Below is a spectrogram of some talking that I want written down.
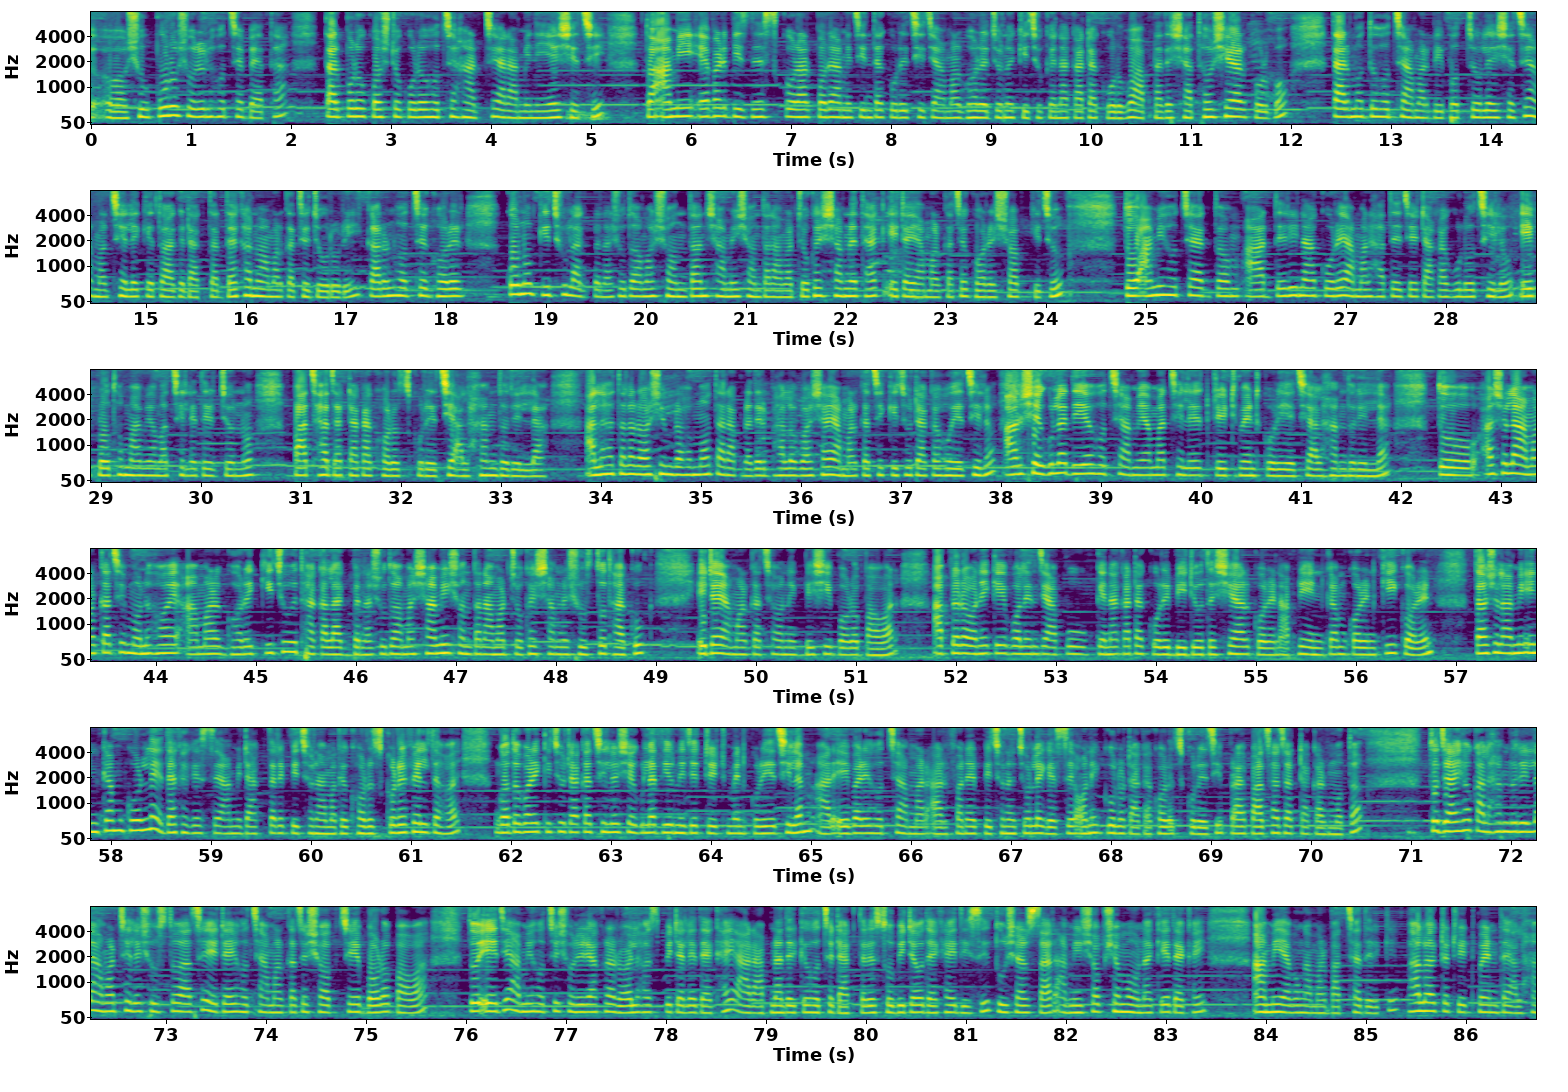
পুরো শরীর হচ্ছে ব্যথা, তারপরেও কষ্ট করে হচ্ছে হাঁটছে আর আমি নিয়ে এসেছি। তো আমি এবার বিজনেস করার পরে আমি চিন্তা করেছি যে আমার ঘরের জন্য কিছু কেনাকাটা করব, আপনাদের সাথেও শেয়ার করব। তার মধ্যে হচ্ছে আমার বিপদ চলে এসেছে, আমার ছেলেকে তো আগে ডাক্তার দেখানো আমার কাছে জরুরি। কারণ হচ্ছে ঘরের কোনো কিছু লাগবে না, শুধু আমার সন্তান, স্বামী সন্তান আমার চোখের সামনে থাক, এটাই আমার কাছে ঘরের সব কিছু তো আমি হচ্ছে একদম আর দেরি না করে আমার হাতে যে টাকাগুলো ছিল, এই প্রথম আমি আমার ছেলেদের জন্য পাঁচ হাজার টাকা খরচ করেছি, আলহামদুলিল্লাহ। আল্লাহ তালার অসীম রহমত আর আপনাদের ভালোবাসায় আমার কাছে কিছু টাকা হয়েছিল। আর সেগুলা দিয়ে হচ্ছে আমি আমার ছেলের ট্রিটমেন্ট করিয়েছি, আলহামদুলিল্লাহ। তো আসলে আমার কাছে মনে হয় আমার ঘরে কিছুই থাকা লাগবে না, শুধু আমার স্বামী সন্তান আমার চোখের সামনে সুস্থ থাকুক, এটাই আমার কাছে অনেক বেশি বড় পাওয়ার। আপনারা অনেকেই বলেন যে, আপু, কেনাকাটা করে ভিডিওতে শেয়ার করেন, আপনি ইনকাম করেন, কি করেন? তা আসলে আমি ইনকাম করলে দেখা গেছে আমি ডাক্তারের পিছনে আমাকে খরচ করে ফেলতে হয়। গতবারে কিছু টাকা ছিল সেগুলা দিয়েও নিজের ট্রিটমেন্ট করিয়েছিলাম। আর এবারে হচ্ছে আমার আরফানের পেছনে চলে গেছে। অনেকগুলো টাকা খরচ করেছি, প্রায় পাঁচ হাজার টাকার মতো। তো যাই হোক, আলহামদুলিল্লাহ আমার ছেলে সুস্থ আছে। এটাই হচ্ছে আমার কাছে সবচেয়ে বড় পাওয়া। তো এই যে আমি হচ্ছে শরীর আখড়া রয়্যাল হসপিটালে দেখাই। আর আপনাদেরকে হচ্ছে ডাক্তারের ছবিটাও দেখাই দিছি। তুষার স্যার, আমি সবসময় ওনাকে দেখাই, আমি এবং আমার বাচ্চাদেরকে। ভালো একটা ট্রিটমেন্ট দেয় আলহামদুলিল্লাহ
